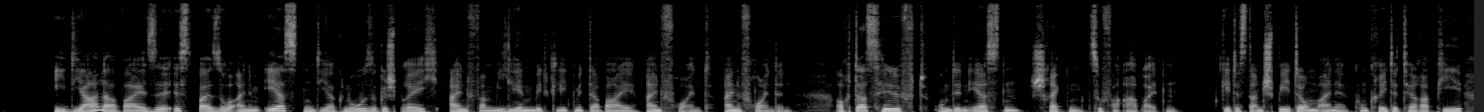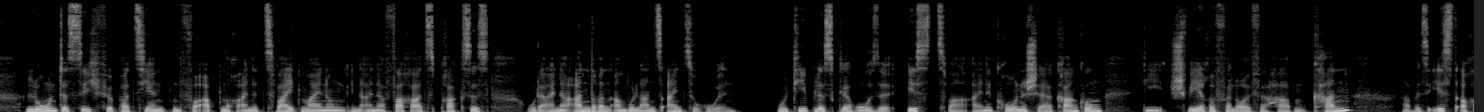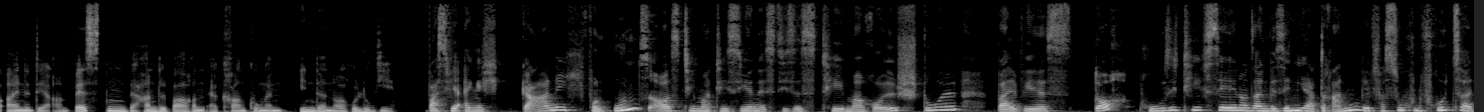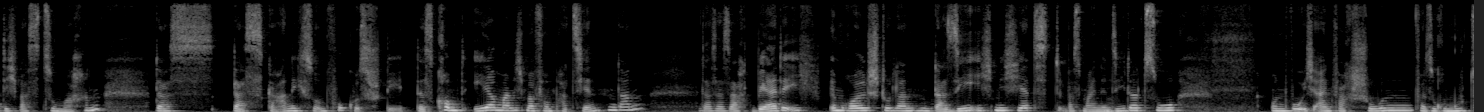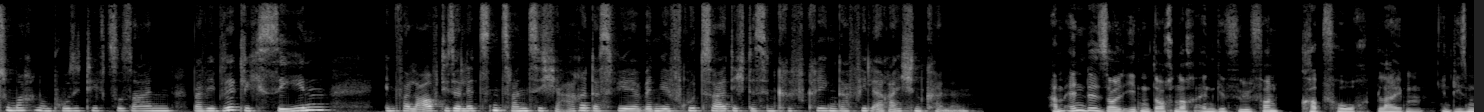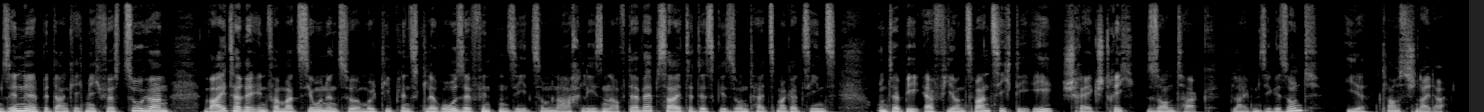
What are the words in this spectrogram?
Idealerweise ist bei so einem ersten Diagnosegespräch ein Familienmitglied mit dabei, ein Freund, eine Freundin. Auch das hilft, um den ersten Schrecken zu verarbeiten. Geht es dann später um eine konkrete Therapie, lohnt es sich für Patienten vorab noch eine Zweitmeinung in einer Facharztpraxis oder einer anderen Ambulanz einzuholen. Multiple Sklerose ist zwar eine chronische Erkrankung, die schwere Verläufe haben kann, aber sie ist auch eine der am besten behandelbaren Erkrankungen in der Neurologie. Was wir eigentlich gar nicht von uns aus thematisieren, ist dieses Thema Rollstuhl, weil wir es doch positiv sehen und sagen, wir sind ja dran, wir versuchen frühzeitig was zu machen, dass das gar nicht so im Fokus steht. Das kommt eher manchmal vom Patienten dann, dass er sagt, werde ich im Rollstuhl landen? Da sehe ich mich jetzt. Was meinen Sie dazu? Und wo ich einfach schon versuche, Mut zu machen und positiv zu sein, weil wir wirklich sehen im Verlauf dieser letzten 20 Jahre, dass wir, wenn wir frühzeitig das in den Griff kriegen, da viel erreichen können. Am Ende soll eben doch noch ein Gefühl von Kopf hoch bleiben. In diesem Sinne bedanke ich mich fürs Zuhören. Weitere Informationen zur multiplen Sklerose finden Sie zum Nachlesen auf der Webseite des Gesundheitsmagazins unter br24.de-sonntag. Bleiben Sie gesund, Ihr Klaus Schneider.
